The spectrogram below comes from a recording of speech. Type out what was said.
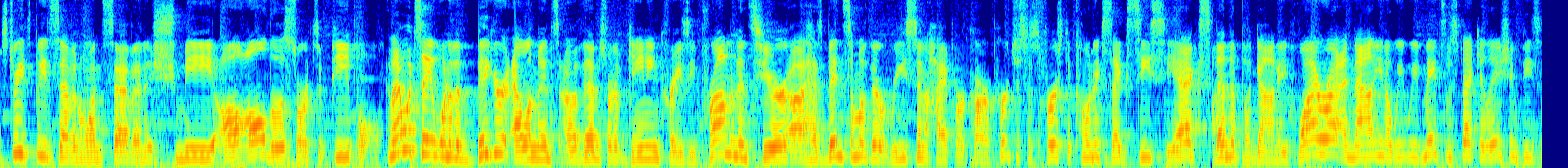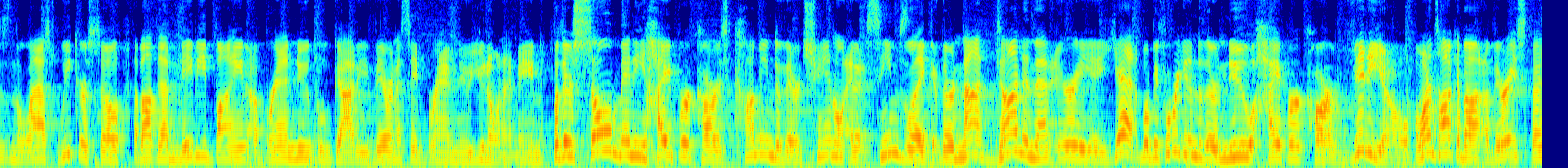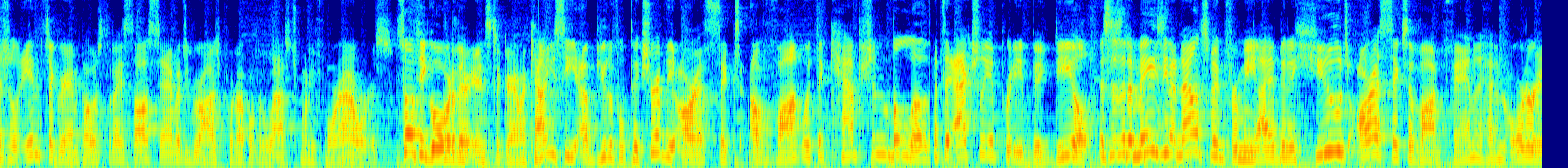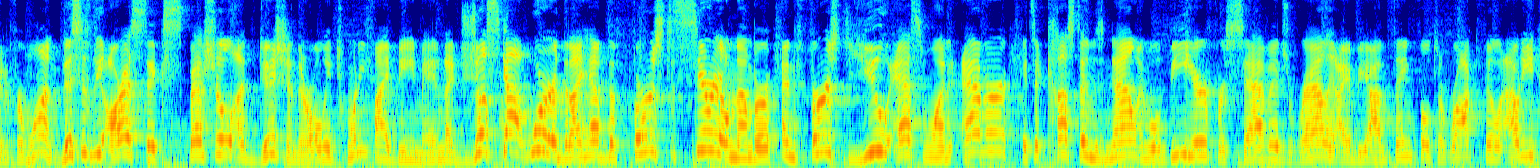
Street Speed 717, Shmee, all, all those sorts of people. And I would say one of the bigger elements of them sort of gaining crazy prominence here uh, has been some of their recent hypercar purchases. First the Koenigsegg CCX, then the Pagani Huayra, and now, you know, we, we've made some speculation pieces in the last week or so about them maybe buying a brand new Bugatti Veyron. I say brand new, you know what I mean. But there's so many hypercars coming to their channel and it seems like they're not done in that area yet. But before we get into their new hypercar video, I want to talk about a very special Instagram post that I saw Savage Garage put up over the last 24 hours. So if you go over to their Instagram account, you see a beautiful picture of the RS6 Avant with the caption below. That's actually a pretty big deal. This is an amazing announcement for me. I have been a huge RS6 Avant fan and had an order in for one. This is the RS6 Special Edition. There are only 25 being made and I just got word that I have the first serial number and first US one ever. It's at customs now and will be here for Savage Rally. I am beyond thankful to Rockville Audi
